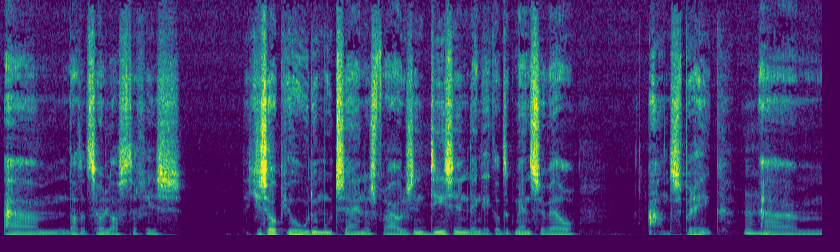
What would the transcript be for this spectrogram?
ehm, dat het zo lastig is. Dat je zo op je hoede moet zijn als vrouw. Dus in die zin denk ik dat ik mensen wel aanspreek. Mhm. Ehm,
